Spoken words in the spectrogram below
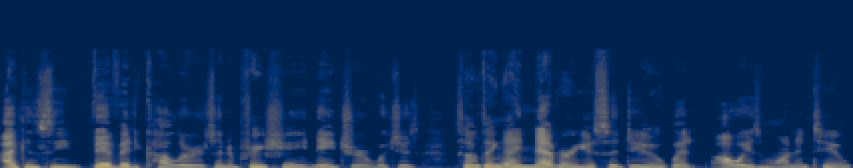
I can see vivid colors and appreciate nature, which is something I never used to do but always wanted to.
